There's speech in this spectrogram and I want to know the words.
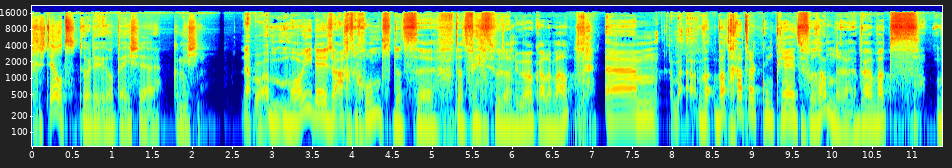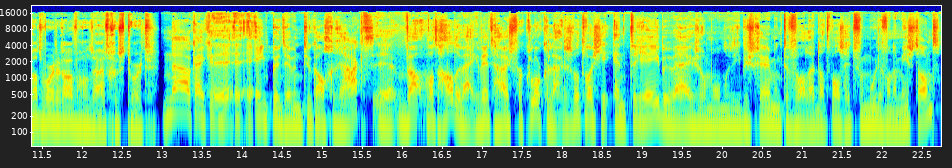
gesteld door de Europese Commissie. Nou, mooi, deze achtergrond. Dat, uh, dat weten we dan nu ook allemaal. Um, wat gaat er concreet veranderen? Wat, wat wordt er over ons uitgestort? Nou, kijk, eh, één punt hebben we natuurlijk al geraakt. Wat hadden wij? Wethuis voor klokkenluiders. Wat was je entreebewijs om onder die bescherming te vallen? Dat was het vermoeden van een misstand.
